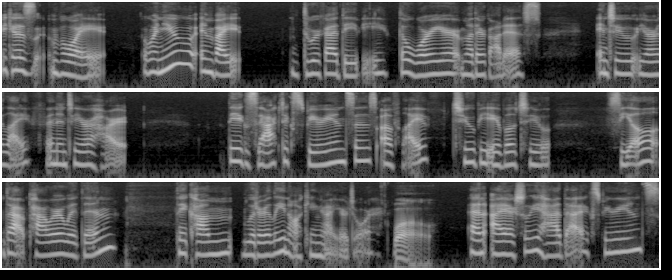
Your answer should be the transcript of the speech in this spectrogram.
because boy, when you invite Durga Devi, the warrior mother goddess, into your life and into your heart, the exact experiences of life to be able to feel that power within, they come literally knocking at your door. Wow. And I actually had that experience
